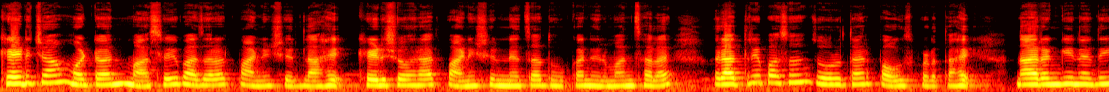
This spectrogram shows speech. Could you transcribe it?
खेडच्या मटण मासळी बाजारात पाणी शिरलं आहे. खेड शहरात पाणी शिरण्याचा धोका निर्माण झालाय. रात्रीपासून जोरदार पाऊस पडत आहे. नारंगी नदी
